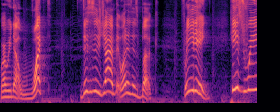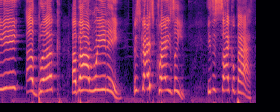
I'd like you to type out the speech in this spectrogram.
Where are we now? What? This is a giant... What is this book? Reading! He's reading a book about reading! This guy's crazy! He's a psychopath!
